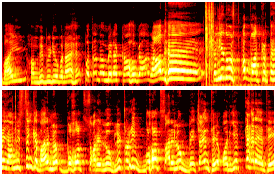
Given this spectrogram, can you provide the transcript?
भाई, हम भी वीडियो बनाए हैं, पता ना मेरा क्या होगा। राधे! चलिए दोस्त, अब बात करते हैं यामिनी सिंह के बारे में। बहुत सारे लोग लिटरली बहुत सारे लोग बेचैन थे और ये कह रहे थे,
